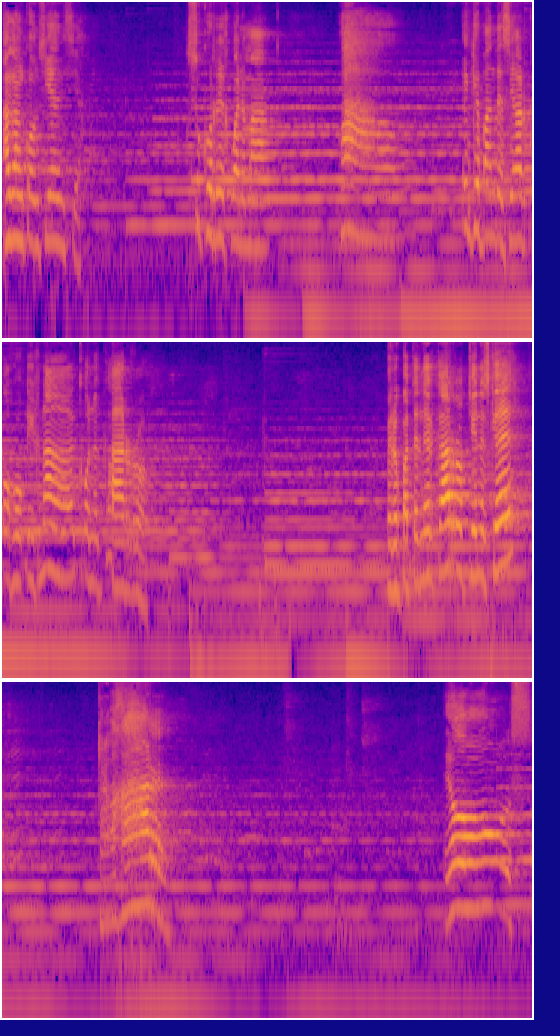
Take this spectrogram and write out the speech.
Hagan conciencia. Sucorre Guanamá. Wow. ¿En qué van desear cojo con el carro? Pero para tener carro tienes que trabajar. Dios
